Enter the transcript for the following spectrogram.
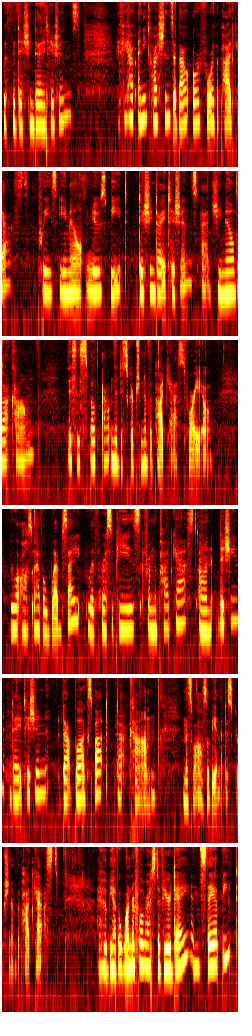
with the Dishing Dietitians. If you have any questions about or for the podcast, please email newsbeatdishingdietitians at gmail.com. This is spelled out in the description of the podcast for you. We will also have a website with recipes from the podcast on dishingdietitian.blogspot.com. And this will also be in the description of the podcast. I hope you have a wonderful rest of your day and stay upbeat.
